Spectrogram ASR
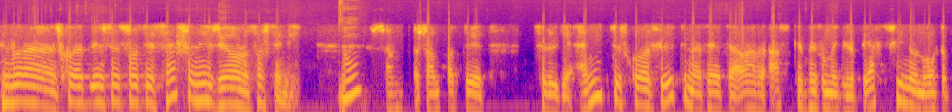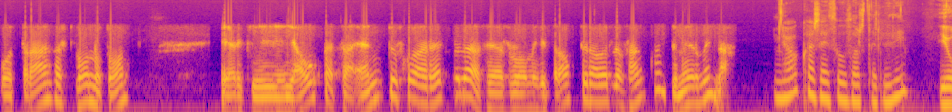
Þú voru að sko að það er svolítið þessu nýjus í ánum þorsteini. Nú? Sam, sambandið þurfu ekki endur sko að hlutina þegar þetta var allt með svo mikil bjart sín og nú er þetta búið að dragast lón og tón. Er ekki jábært að endur sko að reglulega þegar svo mikið dráttur á öllum framkvæmdu meður minna? Já, hvað segir þú Þorstein við því? Jú,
